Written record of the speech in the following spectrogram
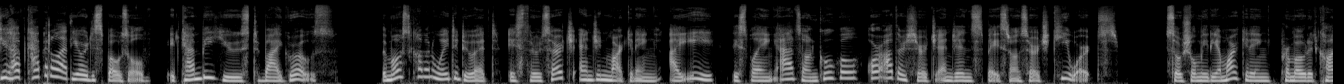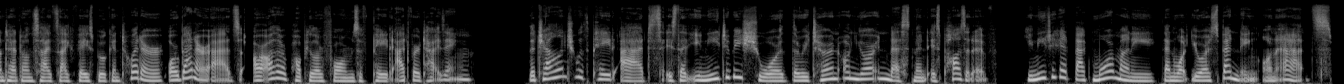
you have capital at your disposal, it can be used to buy growth. The most common way to do it is through search engine marketing, i.e., displaying ads on Google or other search engines based on search keywords. Social media marketing, promoted content on sites like Facebook and Twitter, or banner ads are other popular forms of paid advertising. The challenge with paid ads is that you need to be sure the return on your investment is positive. You need to get back more money than what you are spending on ads.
